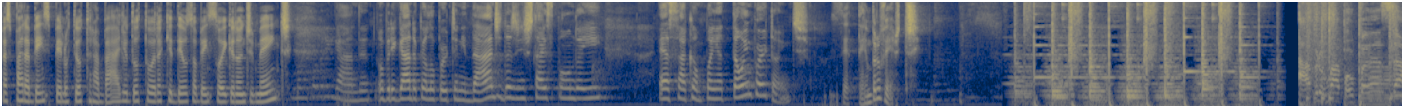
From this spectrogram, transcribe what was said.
Mas parabéns pelo teu trabalho, doutora. Que Deus abençoe grandemente. Muito obrigada. Obrigada pela oportunidade da gente estar expondo aí essa campanha tão importante. Setembro Verde. Abra uma poupança.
